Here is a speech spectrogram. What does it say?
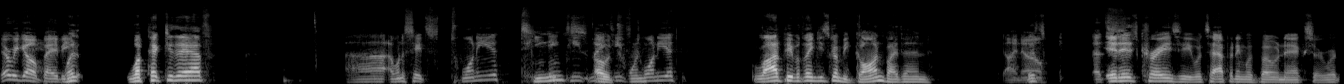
there we go, baby. What, what pick do they have? Uh, I want to say it's 20th, Teens? 18th, 19th, oh, 20. 20th. A lot of people think he's going to be gone by then. I know. That's... It is crazy what's happening with Bo Nix or what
